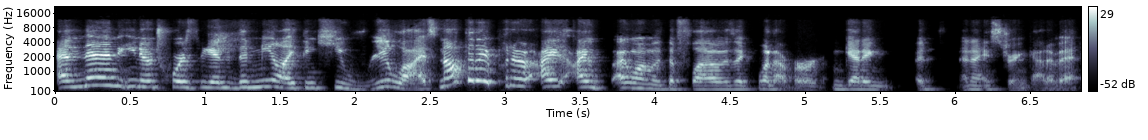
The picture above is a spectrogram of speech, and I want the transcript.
and then you know, towards the end of the meal, I think he realized. Not that I put it. I I, I went with the flow. I was like, whatever. I'm getting a, a nice drink out of it.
